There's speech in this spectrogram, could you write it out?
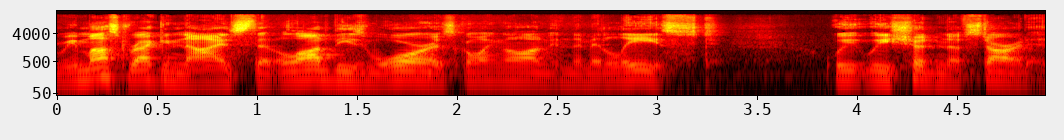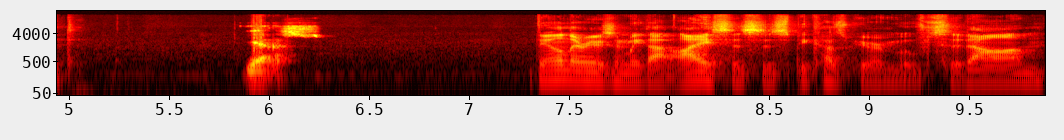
we must recognize that a lot of these wars going on in the Middle East we, we shouldn't have started. Yes. The only reason we got ISIS is because we removed Saddam.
